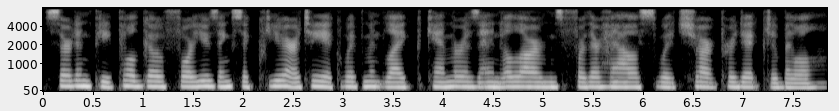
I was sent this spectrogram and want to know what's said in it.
Certain people go for using security equipment like cameras and alarms for their house, which are predictable.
